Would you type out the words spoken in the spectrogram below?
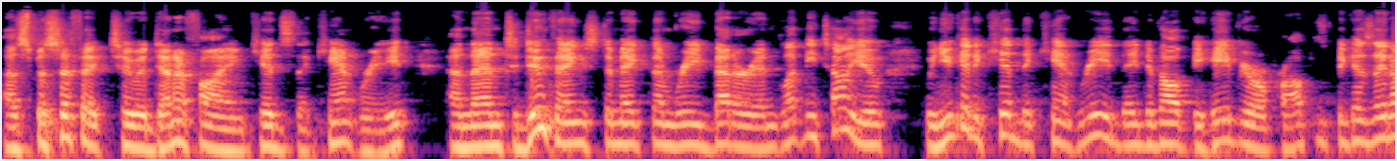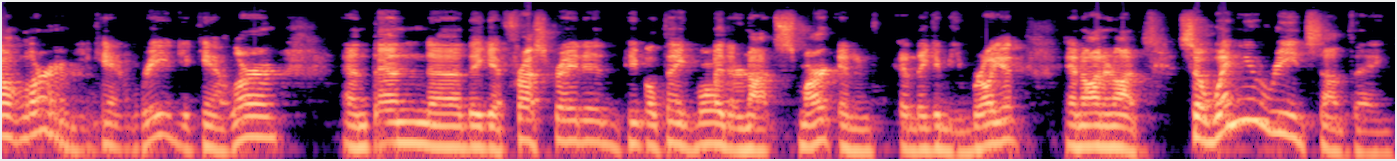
uh, specific to identifying kids that can't read and then to do things to make them read better. And let me tell you, when you get a kid that can't read, they develop behavioral problems because they don't learn. You can't read, you can't learn. And then uh, they get frustrated. People think, boy, they're not smart and, and they can be brilliant and on and on. So when you read something,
